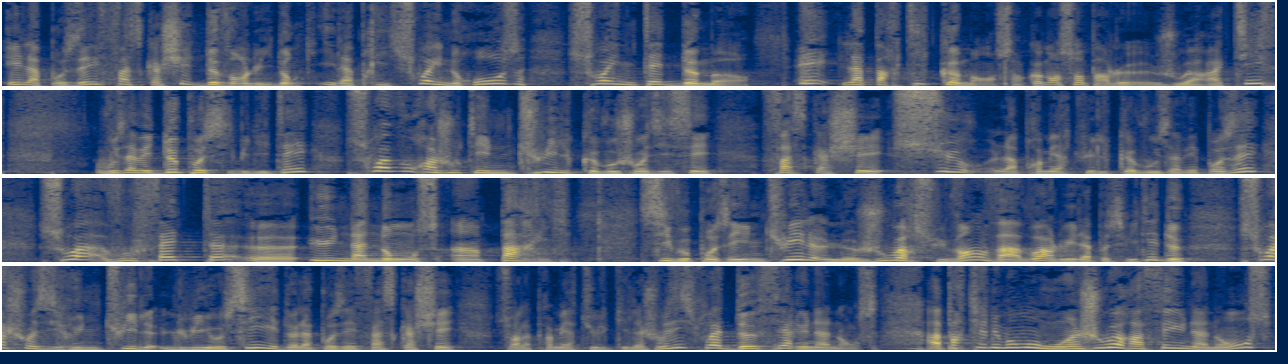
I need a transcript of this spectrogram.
et la poser face cachée devant lui. Donc il a pris soit une rose, soit une tête de mort. Et la partie commence. En commençant par le joueur actif, vous avez deux possibilités. Soit vous rajoutez une tuile que vous choisissez face cachée sur la première tuile que vous avez posée, soit vous faites euh, une annonce, un pari. Si vous posez une tuile, le joueur suivant va avoir lui la possibilité de soit choisir une tuile lui aussi et de la poser face cachée sur la première tuile qu'il a choisie, soit de faire une annonce. À partir du moment où un joueur a fait une annonce,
